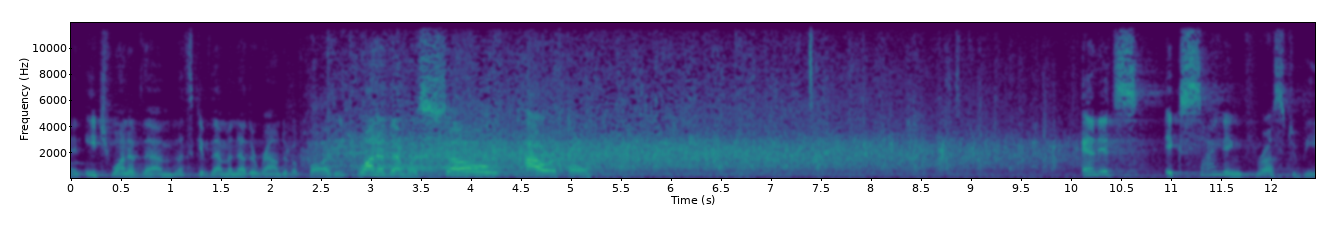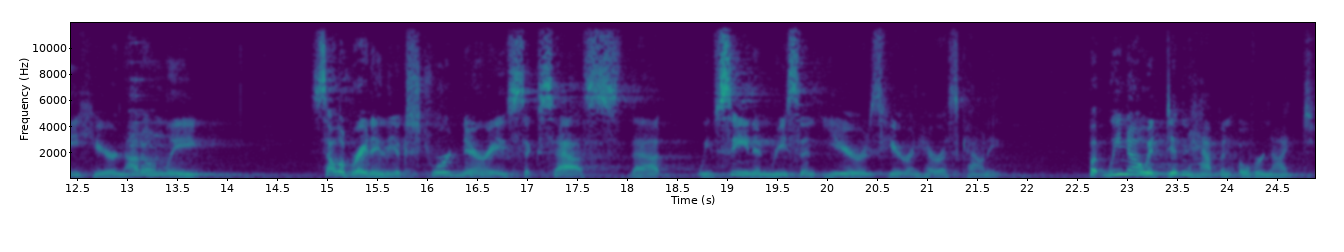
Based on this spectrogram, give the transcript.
and each one of them, let's give them another round of applause. Each one of them was so powerful. And it's exciting for us to be here, not only celebrating the extraordinary success that we've seen in recent years here in Harris County, but we know it didn't happen overnight.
